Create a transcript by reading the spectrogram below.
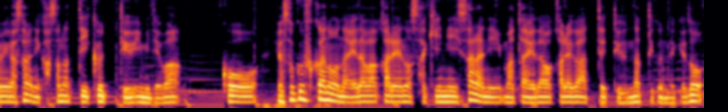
みがさらに重なっていくっていう意味では、こう予測不可能な枝分かれの先にさらにまた枝分かれがあってっていう風になっていくんだけど、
